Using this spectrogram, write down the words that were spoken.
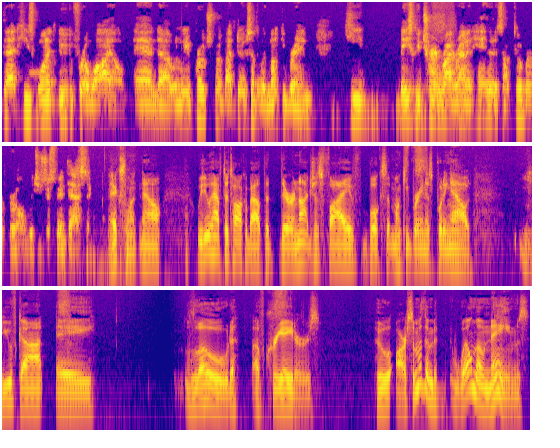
that he's wanted to do for a while. And uh, when we approached him about doing something with Monkey Brain, he basically turned right around and handed us October Girl, which is just fantastic. Excellent. Now, we do have to talk about that there are not just five books that Monkey Brain is putting out. You've got a load of creators who are some of them well known names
